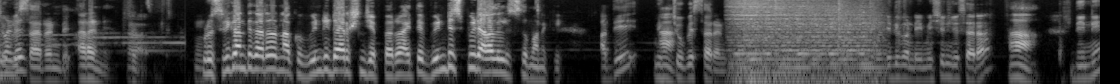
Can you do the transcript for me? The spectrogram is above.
చూపిస్తారండి అరండి ఆ. ఇప్పుడు శ్రీకాంత్ గారు నాకు విండ్ డైరెక్షన్ చెప్పారు. అయితే విండ్ స్పీడ్ ఎలా తెలుస్తుంది మనకి? అది మీకు. చూపిస్తారండి. ఇదిగోండి ఈ మిషన్ చూసారా? దీన్ని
